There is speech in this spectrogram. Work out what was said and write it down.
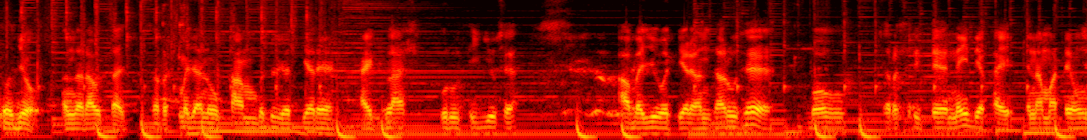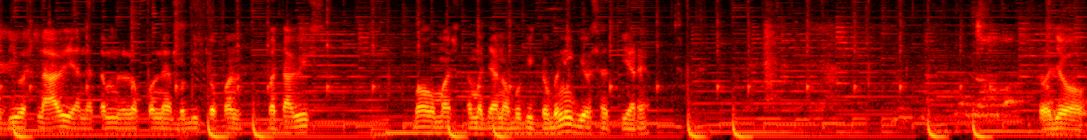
તો જો, અંદર આવતા સરસ મજાનું કામ બધું અત્યારે હાઈ ક્લાસ પૂરું થઈ ગયું છે. આ બાજુ અત્યારે અંધારું છે. બહુ સરસ રીતે નહીં દેખાય. એના માટે હું દિવસના આવી અને તમને લોકોને બગીચો પણ બતાવીશ. બહુ મસ્ત મજાનો બગીચો બની ગયો છે અત્યારે. તો જો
